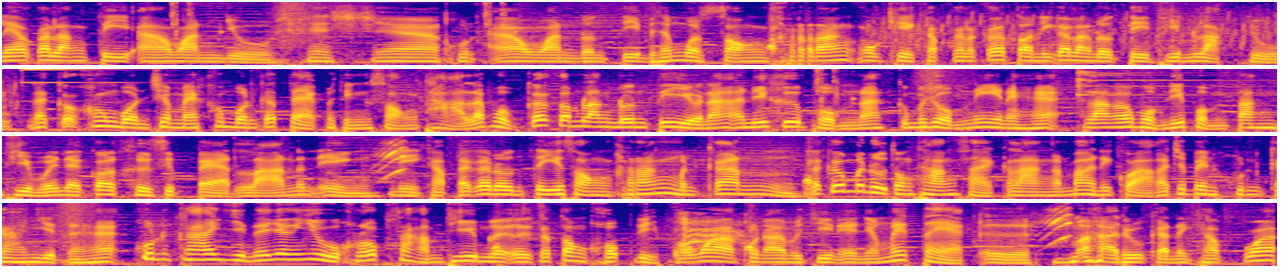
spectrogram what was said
แล้วกำลังตีอาวันอยู่ใช่ใช่คุณอาวันโดนตีไปทั้งหมด 2 ครั้ง โอเคครับ แล้วก็ตอนนี้กำลังโดนตีทีมหลักอยู่ แล้วก็ข้างบนใช่ไหมข้างบนก็แตกไปถึง 2 ฐาน แล้วผมก็กำลังโดนตีอยู่นะ อันนี้คือผมนะคุณผู้ชมนี่นะฮะพลังของผมที่ผมตั้งทีมไว้เนี่ยก็คือ 18 ล้านนั่นเอง นี่ครับ แล้วก็โดนตี 2 ครั้งเหมือนกัน แล้วก็มาดูตรงทางสายกลางกันบ้างดีกว่า ก็จะเป็นคุณกายหยิดนะฮะ คุณกายหยิดเนี่ยยังอยู่ครบ 3 ทีมเลยเออก็ต้องครบดิ เพราะว่าคุณอาร์บีจีเอ็นยังไม่แตกเออ มาดูกันนะครับว่า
